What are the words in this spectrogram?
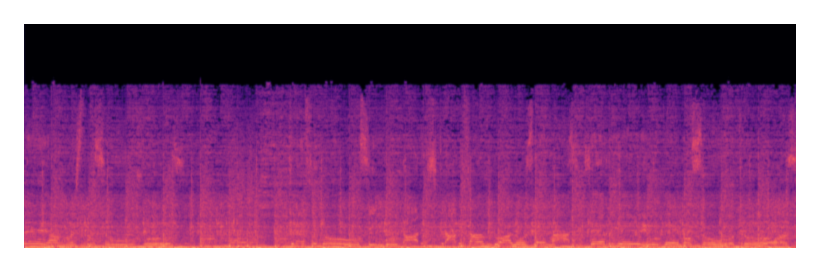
sean nuestros ojos. Creciendo sin dudar, esclavizando a los demás, se ríen de nosotros.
